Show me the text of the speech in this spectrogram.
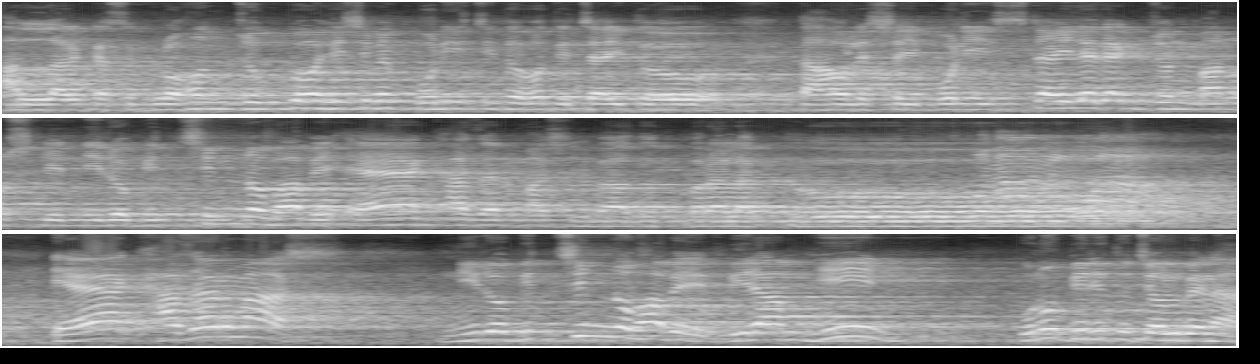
আল্লাহর কাছে গ্রহণযোগ্য হিসেবে পরিচিত হতে চাইতো, তাহলে সেই বনি ইসরায়েলের একজন মানুষকে নিরবিচ্ছিন্নভাবে এক হাজার মাস ইবাদত করা লাগতো। এক হাজার মাস নিরবিচ্ছিন্নভাবে বিরামহীন, কোনো বিরতি চলবে না।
